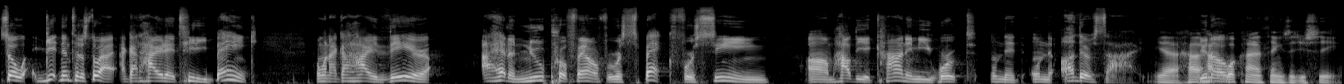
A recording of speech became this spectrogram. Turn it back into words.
so getting into the story, I, I got hired at TD Bank. And when I got hired there, I had a new profound respect for seeing um, how the economy worked on the on the other side. yeah. How, You how- know- what kind of things did you see?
